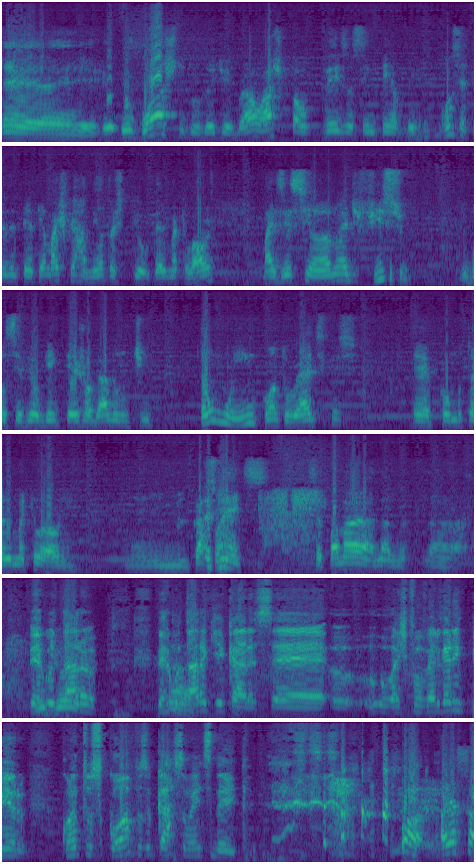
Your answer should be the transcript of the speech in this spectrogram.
é, eu, eu gosto do, AJ Brown, acho que talvez assim tenha, com certeza ele tenha até mais ferramentas que o Terry McLaurin, mas esse ano é difícil você ver alguém ter jogado num time tão ruim quanto o Redskins é, como o Terry McLaurin. né? E o Carson Wentz, você tá na, na, na- Perguntaram, perguntaram Ah. aqui, cara, se é, o, o- acho que foi o velho garimpeiro. Quantos corpos o Carson Wentz deita? Pô, olha só,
